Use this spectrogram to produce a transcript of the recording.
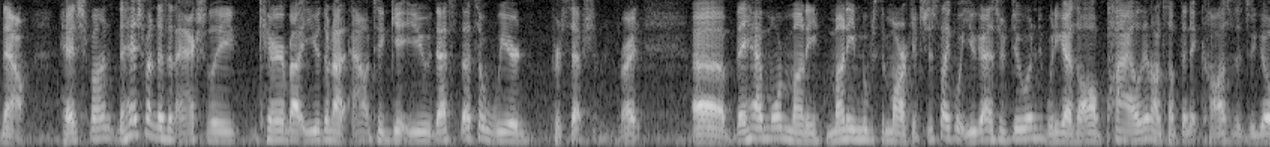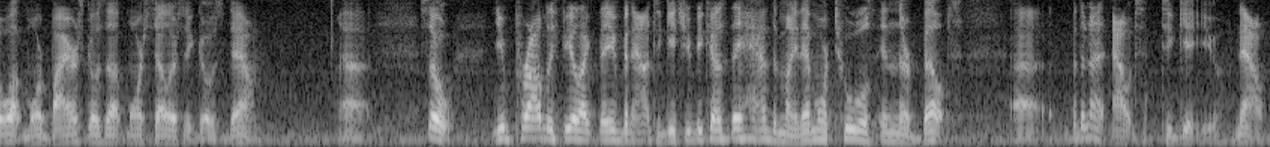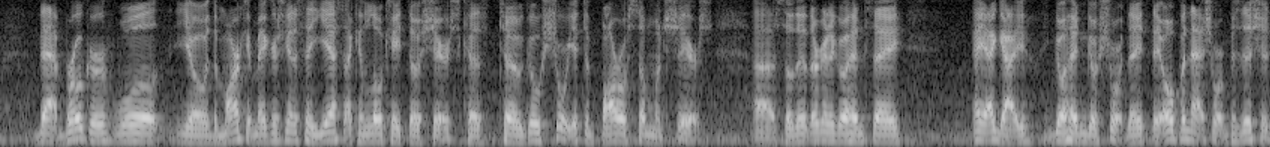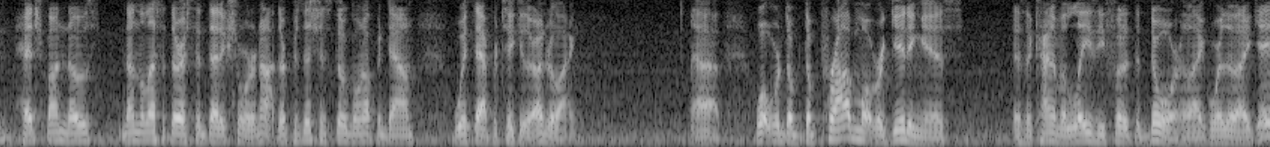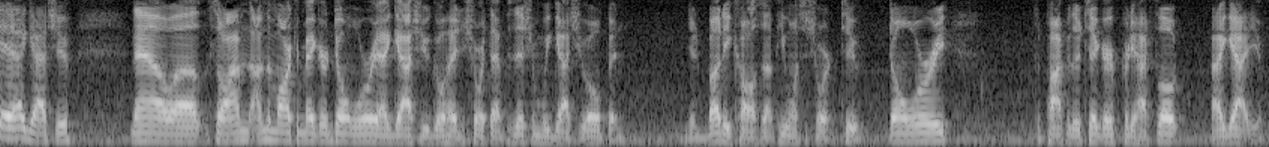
Now, hedge fund, the hedge fund doesn't actually care about you. They're not out to get you. That's that's a weird perception, right? Uh, they have more money. Money moves the markets, just like what you guys are doing. When you guys all pile in on something, it causes it to go up. More buyers goes up, more sellers it goes down. Uh, so you probably feel like they've been out to get you because they have the money. They have more tools in their belt. Uh, but they're not out to get you. Now, that broker will, you know, the market maker is going to say, yes, I can locate those shares because to go short, you have to borrow someone's shares. Uh, so they're, they're going to go ahead and say, hey, I got you. Go ahead and go short. They, they open that short position. Hedge fund knows nonetheless that they're a synthetic short or not. Their position is still going up and down with that particular underlying. Uh, what we're the, the problem what we're getting is is a kind of a lazy foot at the door, like where they're like, yeah, yeah I got you. Now, uh, so I'm I'm the market maker. Don't worry, I got you. Go ahead and short that position. We got you open. Your buddy calls up. He wants to short too. Don't worry. It's a popular ticker, pretty high float. I got you.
